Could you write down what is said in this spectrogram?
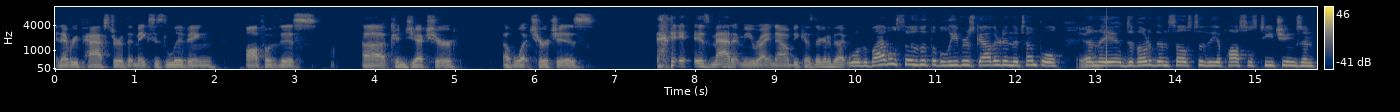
and every pastor that makes his living off of this uh, conjecture of what church is is mad at me right now because they're going to be like, well, the Bible says that the believers gathered in the temple yeah. and they devoted themselves to the apostles' teachings and,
